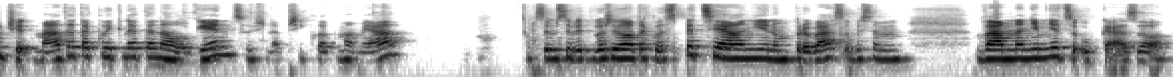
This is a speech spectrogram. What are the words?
účet máte, tak kliknete na login, což například mám já. Jsem si vytvořila takhle speciálně jenom pro vás, aby jsem vám na něm něco ukázala.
